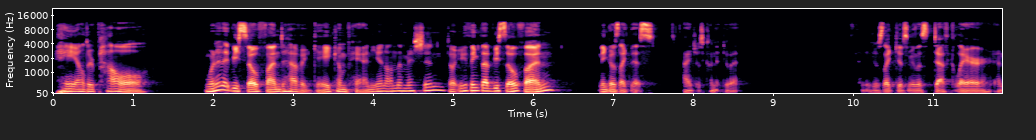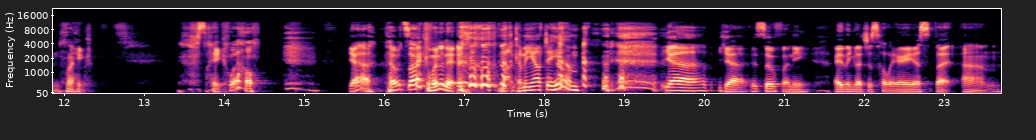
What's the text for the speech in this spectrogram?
Hey, Elder Powell, wouldn't it be so fun to have a gay companion on the mission? Don't you think that'd be so fun? And he goes like this. I just couldn't do it. And he just like gives me this death glare and like I was like, well, yeah, that would suck, wouldn't it? Not coming out to him. yeah, yeah, it's so funny. I think that's just hilarious. But um,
